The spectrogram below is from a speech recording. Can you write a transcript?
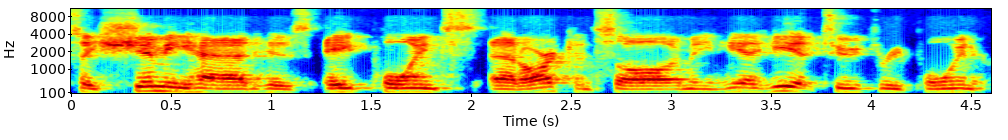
say Shimmy had his eight points at Arkansas. I mean, he had, he had two three pointers.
